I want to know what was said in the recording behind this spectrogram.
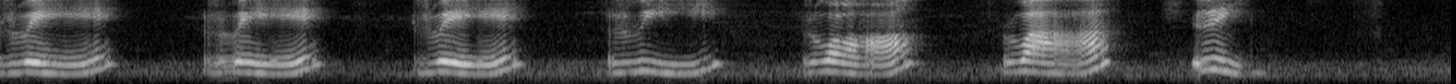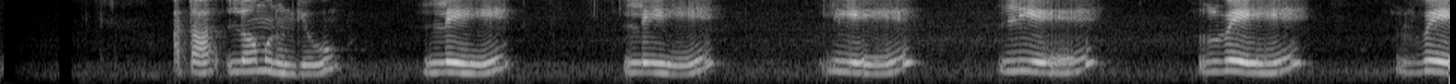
रे रे रे री र्वा र्वा री. आता ल म्हणून घेऊ. ले ले लिये लिये वे वे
